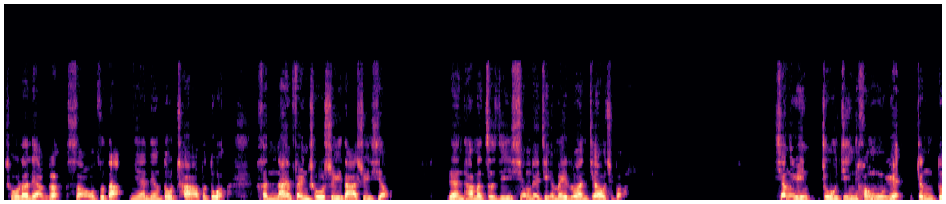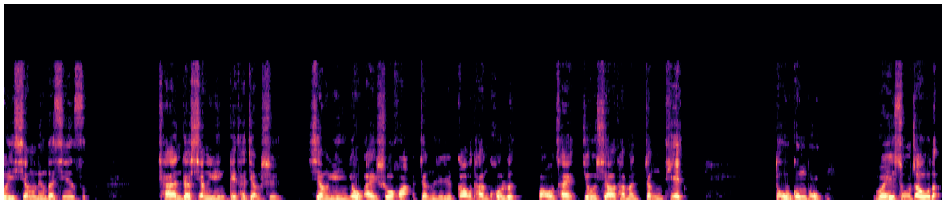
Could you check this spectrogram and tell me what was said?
除了两个嫂子大，年龄都差不多，很难分出谁大谁小。任他们自己兄弟姐妹乱叫去吧。湘云住进恒芜院，正对香菱的心思。缠着湘云给她讲诗，湘云又爱说话，整日高谈阔论。宝钗就笑他们整天杜工部、为苏州的，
